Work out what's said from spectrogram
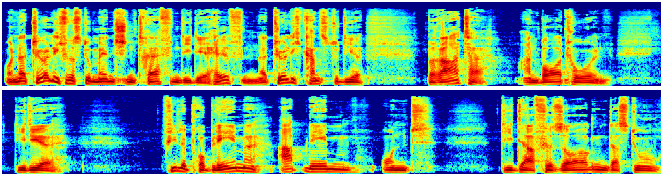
Und natürlich wirst du Menschen treffen, die dir helfen. Natürlich kannst du dir Berater an Bord holen, die dir viele Probleme abnehmen und die dafür sorgen, dass du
